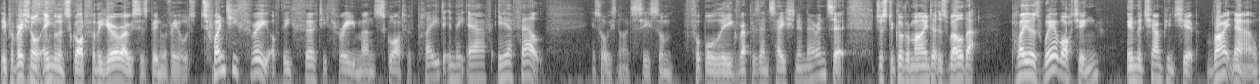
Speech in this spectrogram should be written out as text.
The provisional England squad for the Euros has been revealed. 23 of the 33 man squad have played in the EFL it's always nice to see some Football League representation in there, isn't it? Just a good reminder as well that players we're watching in the Championship right now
